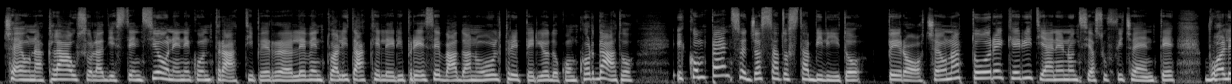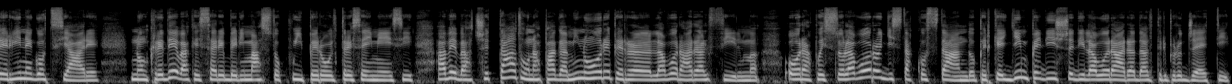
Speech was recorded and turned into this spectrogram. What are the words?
c'è una clausola di estensione nei contratti per l'eventualità che le riprese vadano oltre il periodo concordato. Il compenso è già stato stabilito, Però c'è un attore che ritiene non sia sufficiente, vuole rinegoziare. Non credeva che sarebbe rimasto qui per oltre sei mesi. Aveva accettato una paga minore per lavorare al film. Ora questo lavoro gli sta costando perché gli impedisce di lavorare ad altri progetti.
